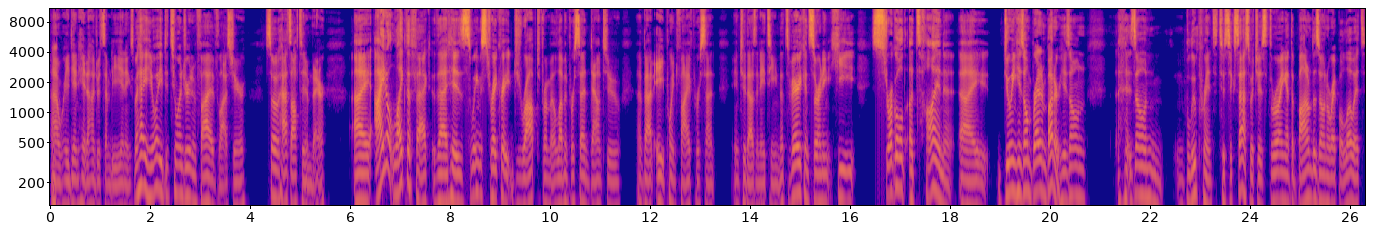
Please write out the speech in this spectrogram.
uh, where he didn't hit 170 innings. But hey, you know what? He did 205 last year. So hats off to him there. I I don't like the fact that his swing strike rate dropped from 11% down to about 8.5% in 2018. That's very concerning. He struggled a ton uh, doing his own bread and butter, his own his own blueprint to success, which is throwing at the bottom of the zone or right below it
